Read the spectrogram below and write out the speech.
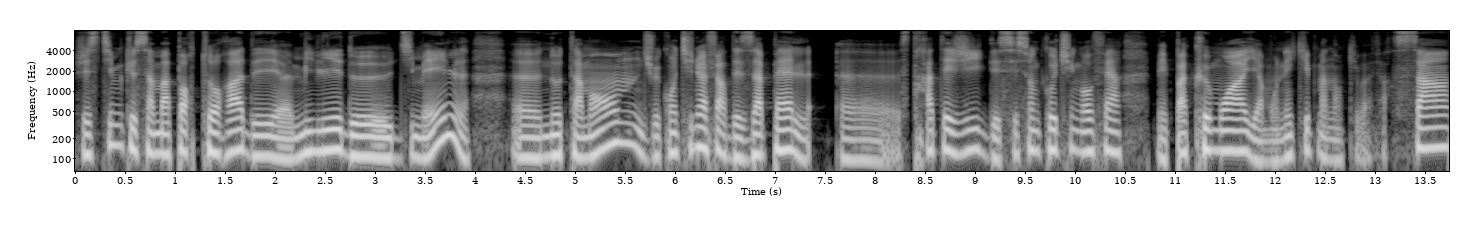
J'estime que ça m'apportera des euh, milliers de, d'emails, euh, notamment. Je vais continuer à faire des appels stratégiques, des sessions de coaching offertes, mais pas que moi, il y a mon équipe maintenant qui va faire ça.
